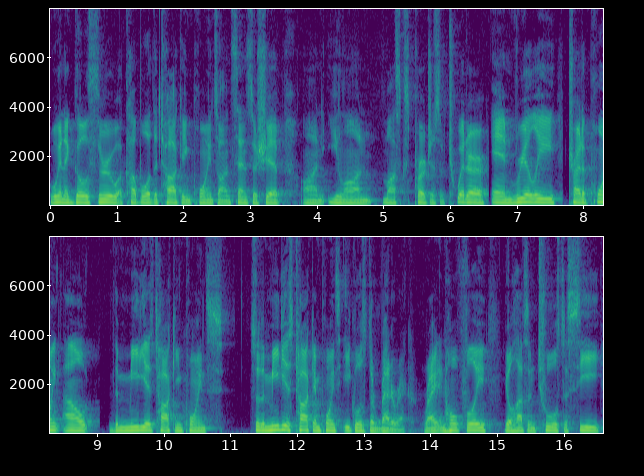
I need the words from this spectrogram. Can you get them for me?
we're going to go through a couple of the talking points on censorship, on Elon Musk's purchase of Twitter, and really try to point out the media's talking points. So the media's talking points equals the rhetoric, right? And hopefully you'll have some tools to see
